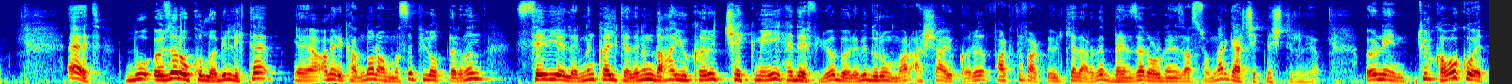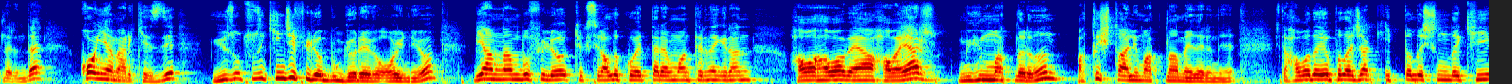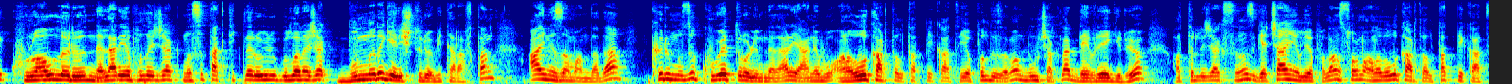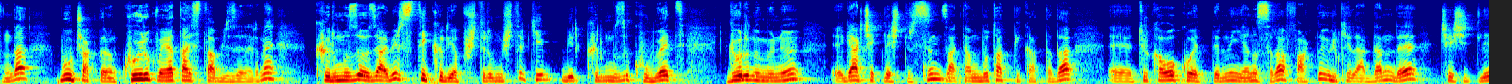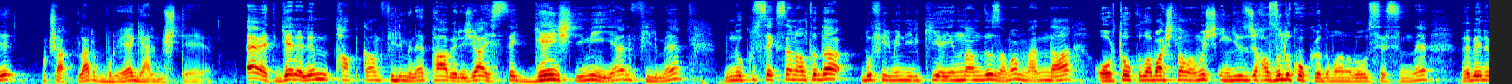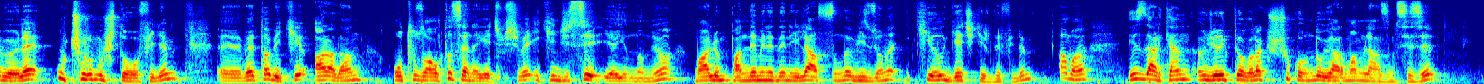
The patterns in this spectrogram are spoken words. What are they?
Evet bu özel okulla birlikte e, Amerikan donanması pilotlarının seviyelerinin, kalitelerinin daha yukarı çekmeyi hedefliyor. Böyle bir durum var. Aşağı yukarı farklı farklı ülkelerde benzer organizasyonlar gerçekleştiriliyor. Örneğin Türk Hava Kuvvetleri'nde Konya merkezli 132. filo bu görevi oynuyor. Bir yandan bu filo Türk Silahlı Kuvvetler envanterine giren hava hava veya hava yer mühimmatlarının atış talimatnamelerini, işte havada yapılacak it dalışındaki kuralları, neler yapılacak, nasıl taktikler uygulanacak bunları geliştiriyor bir taraftan. Aynı zamanda da kırmızı kuvvet rolündeler. Yani bu Anadolu Kartalı tatbikatı yapıldığı zaman bu uçaklar devreye giriyor. Hatırlayacaksınız geçen yıl yapılan son Anadolu Kartalı tatbikatında bu uçakların kuyruk ve yatay stabilizelerine kırmızı özel bir sticker yapıştırılmıştır ki bir kırmızı kuvvet görünümünü gerçekleştirsin. Zaten bu tatbikatta da e, Türk Hava Kuvvetleri'nin yanı sıra farklı ülkelerden de çeşitli uçaklar buraya gelmişti. Evet gelelim Top Gun filmine tabiri caizse gençliğimi yiyen filme. 1986'da bu filmin ilki yayınlandığı zaman ben daha ortaokula başlamamış İngilizce hazırlık okuyordum Anadolu Sesi'nde ve beni böyle uçurmuştu o film. Ee, ve tabii ki aradan 36 sene geçmiş ve ikincisi yayınlanıyor. Malum pandemi nedeniyle aslında vizyona 2 yıl geç girdi film. Ama izlerken öncelikli olarak şu konuda uyarmam lazım sizi.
